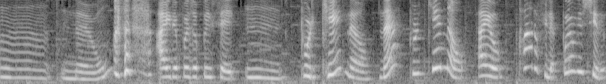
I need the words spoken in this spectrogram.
hum, não. Aí depois eu pensei, hum, por que não, né? Por que não? Aí eu, claro, filha, põe o um vestido.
